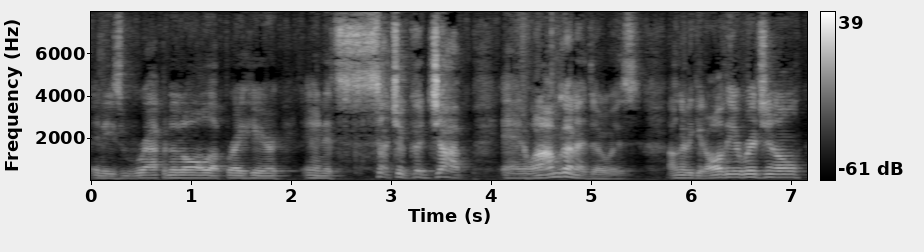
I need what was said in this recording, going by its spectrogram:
and he's wrapping it all up right here, and it's such a good job. And what I'm gonna do is I'm gonna get all the original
